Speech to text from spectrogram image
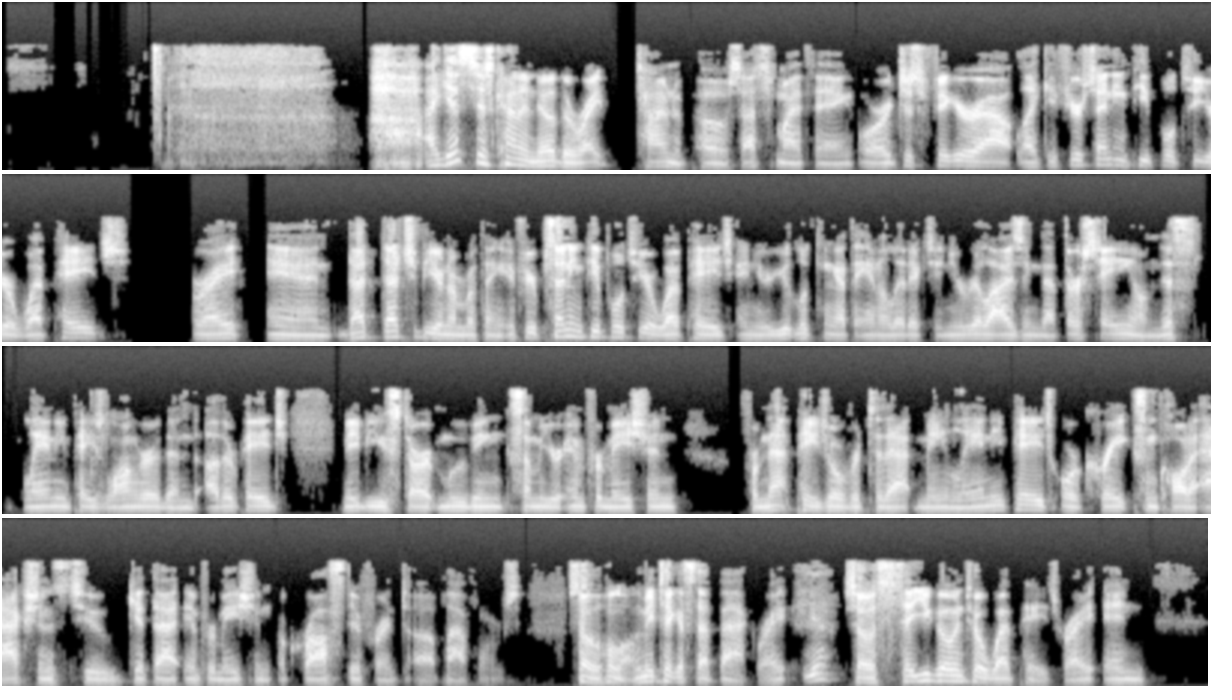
I guess just kind of know the right time to post. That's my thing. Or just figure out like if you're sending people to your web page, right? And that that should be your number thing. If you're sending people to your web page and you're looking at the analytics and you're realizing that they're staying on this landing page longer than the other page, maybe you start moving some of your information from that page over to that main landing page or create some call to actions to get that information across different uh, platforms. So hold on, let me take a step back, right? Yeah. So say you go into a web page, right? And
